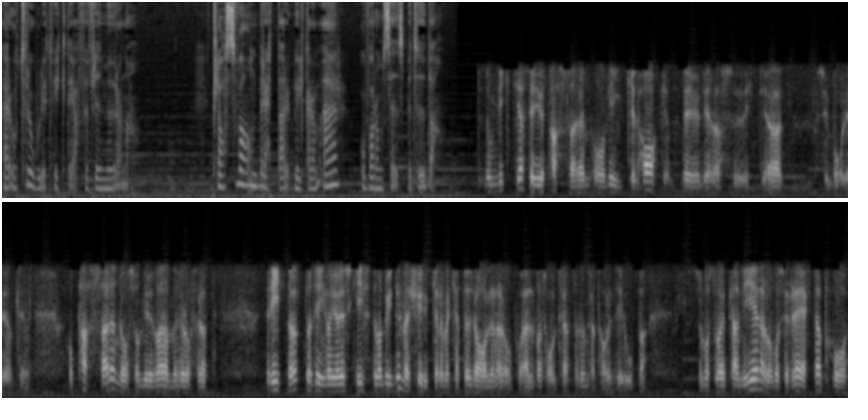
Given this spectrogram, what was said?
är otroligt viktiga för frimurarna. Claes Svan berättar vilka de är och vad de sägs betyda. De viktigaste är ju passaren och vinkelhaken. Det är ju deras viktiga symbol egentligen. Och passaren då som ju man använder då för att rita upp någonting Man gör en skiss. När man byggde de här kyrkorna de här katedralerna då på 11, 12, 1300-talet i Europa. Så måste man ju planera då, man måste räkna på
